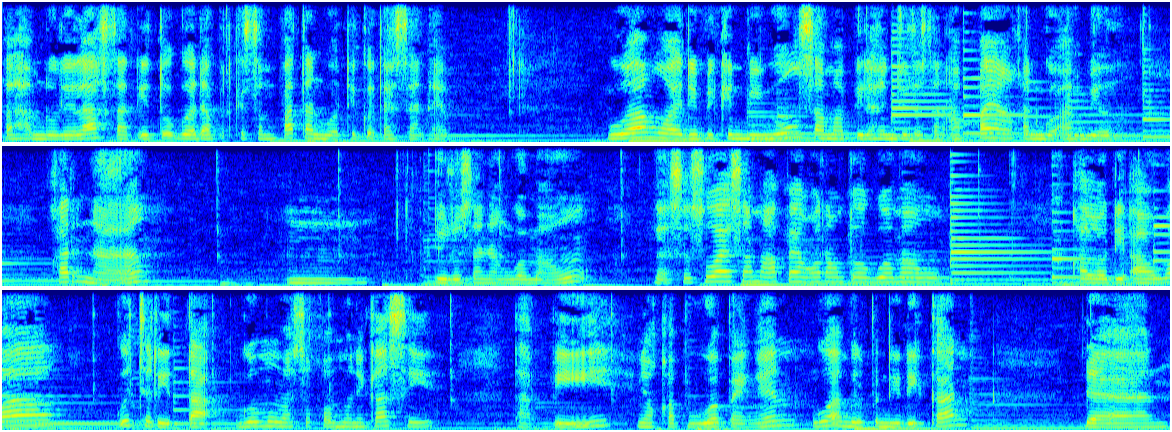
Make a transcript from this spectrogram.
Alhamdulillah saat itu gue dapet kesempatan buat ikut SNM. Gue mulai dibikin bingung sama pilihan jurusan apa yang akan gue ambil. Karena hmm, jurusan yang gue mau gak sesuai sama apa yang orang tua gue mau. Kalau di awal gue cerita gue mau masuk komunikasi, tapi nyokap gue pengen gue ambil pendidikan dan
